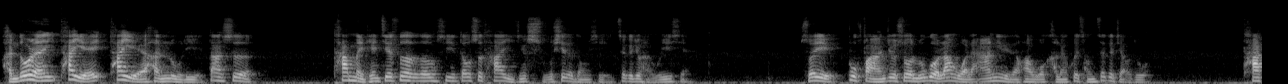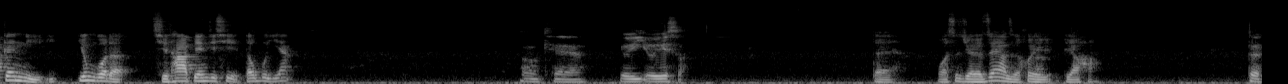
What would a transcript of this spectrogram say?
很多人他也他也很努力，但是他每天接触到的东西都是他已经熟悉的东西，这个就很危险。所以不妨就是说，如果让我来安利你的话，我可能会从这个角度，他跟你用过的其他编辑器都不一样。OK，有有意思。对，我是觉得这样子会比较好。对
